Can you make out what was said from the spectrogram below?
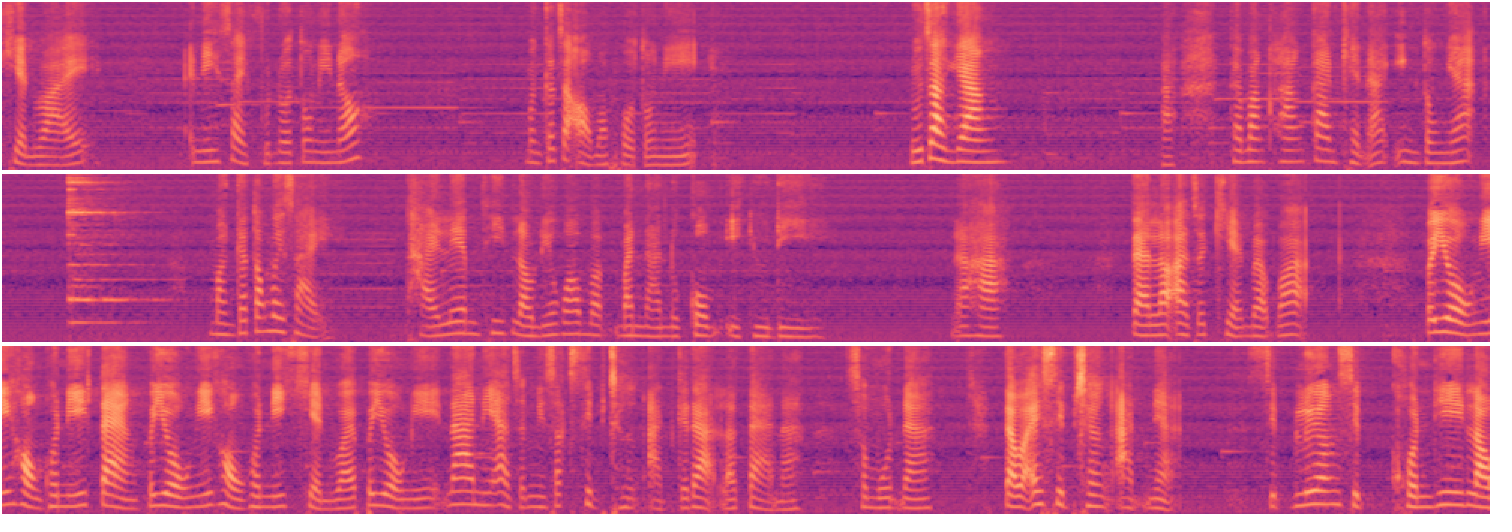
เขียนไว้ อันนี้ใส่ฟุตโนตตรงนี้เนาะมันก็จะออกมาโผล่ตรงนี้ รู้จักยัง แต่บางครั้งการเขียนอ้างอิงตรงเนี้ย มันก็ต้องไปใส่ท้ายเล่มที่เราเรียกว่าบรรณานุกรมอีกอยู่ดีนะคะ แต่เราอาจจะเขียนแบบว่า ประโยคนี้ของคนนี้แต่งประโยคนี้ของคนนี้เขียนไว้ประโยคนี้ หน้านี้อาจจะมีสักสิบเชิงอัดก็ได้แล้วแต่นะ สมมตินะ แต่ว่าไอ้สิบเชิงอัดเนี่ยสิบเรื่องสิบคนที่เรา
